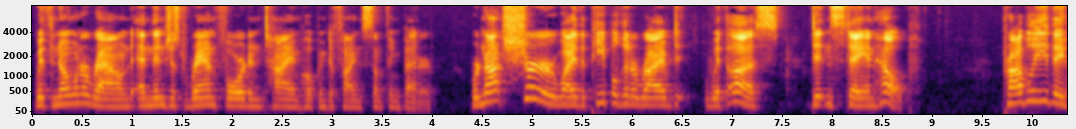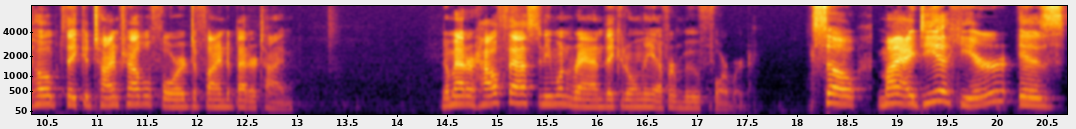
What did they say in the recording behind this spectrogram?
with no one around and then just ran forward in time hoping to find something better. We're not sure why the people that arrived with us didn't stay and help. Probably they hoped they could time travel forward to find a better time. No matter how fast anyone ran, they could only ever move forward. So, my idea here is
